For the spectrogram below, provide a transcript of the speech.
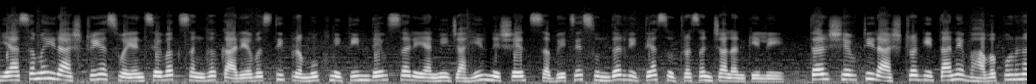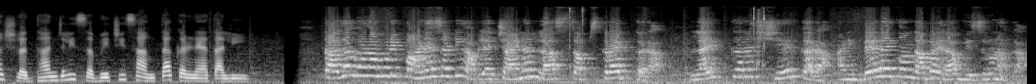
यासमयी राष्ट्रीय स्वयंसेवक संघ कार्यवस्ती प्रमुख नितीन देव सर यांनी जाहीर निषेध सभेचे सुंदररित्या सूत्रसंचालन केले. तर शेवटी राष्ट्रगीताने भावपूर्ण श्रद्धांजली सभेची सांगता करण्यात आली. ताज्या घडामोडी पाहण्यासाठी आपल्या चॅनलला सबस्क्राईब करा लाईक करा शेअर करा आणि बेल आयकॉन दाबायला विसरू नका.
